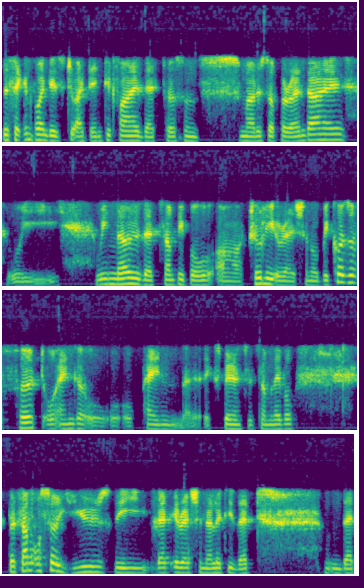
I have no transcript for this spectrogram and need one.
the second point is to identify that person's modus operandi. We we know that some people are truly irrational because of hurt or anger or, or, or pain uh, experienced at some level. But some also use the that irrationality, that that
